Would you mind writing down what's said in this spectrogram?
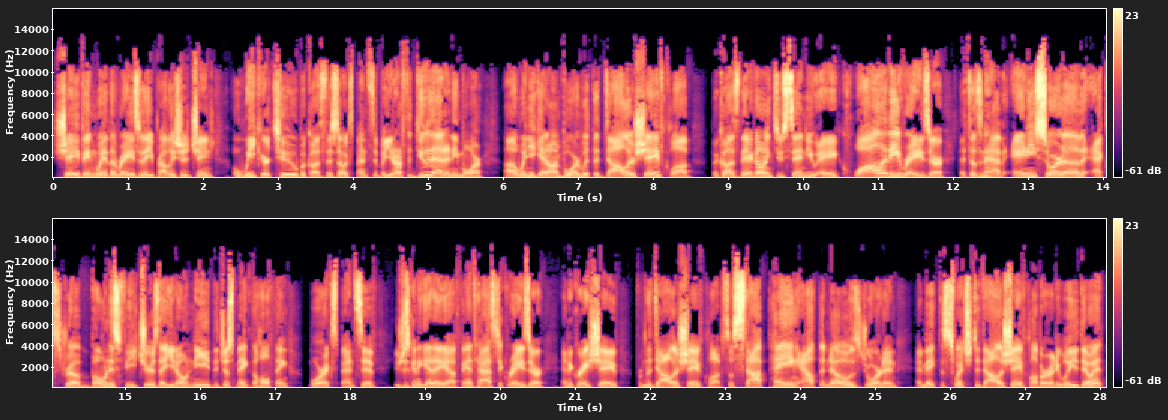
shaving with a razor that you probably should have changed a week or two because they're so expensive. But you don't have to do that anymore uh, when you get on board with the Dollar Shave Club because they're going to send you a quality razor that doesn't have any sort of extra bonus features that you don't need that just make the whole thing more expensive. You're just going to get a, uh fantastic razor and a great shave from the Dollar Shave Club. So stop paying out the nose, Jordan, and make the switch to Dollar Shave Club already. Will you do it?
